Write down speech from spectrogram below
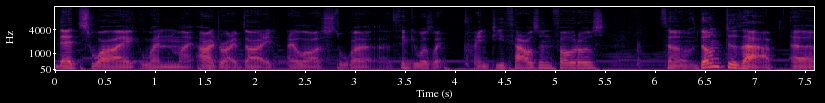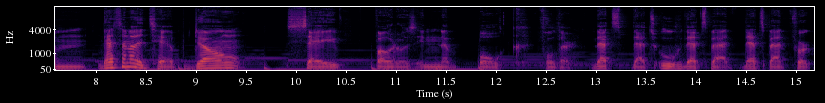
That's why when my hard drive died I lost what I think it was like 20,000 photos. So don't do that. Um, that's another tip. Don't save photos in a bulk folder. That's that's ooh, that's bad. That's bad for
